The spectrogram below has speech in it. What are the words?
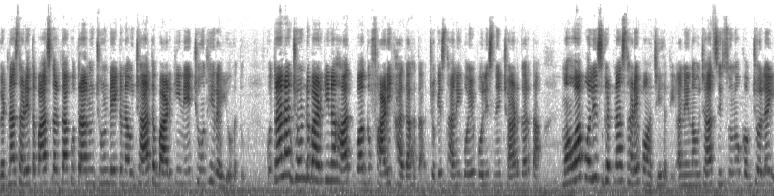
ઘટના સ્થળે તપાસ કરતા કૂતરાનું ઝુંડ એક નવજાત બાળકીને ચૂંથી રહ્યું હતું. કૂતરાના ઝુંડ બાળકીના હાથ, પગ ફાડી ખાધા હતા જોકે સ્થાનિકોએ પોલીસને જાણ કરતા મહુવા પોલીસ ઘટના સ્થળે પહોંચી હતી અને નવજાત શિશુનો કબજો લઈ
